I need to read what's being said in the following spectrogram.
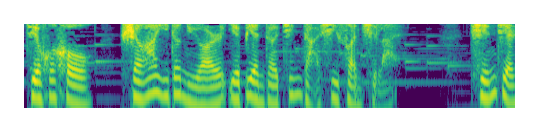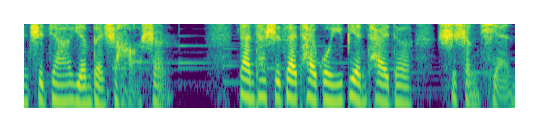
结婚后，沈阿姨的女儿也变得精打细算起来。勤俭持家原本是好事儿，但她实在太过于变态的是省钱。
